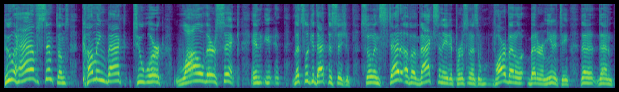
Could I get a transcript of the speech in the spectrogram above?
who have symptoms coming back to work while they're sick. And let's look at that decision. So instead of a vaccinated person has a far better better immunity than than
